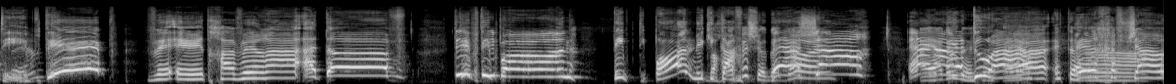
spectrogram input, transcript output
טיפ טיפ, ואת חברה הטוב, טיפ טיפון, טיפ. טיפון, מיקי קם. בחופש הגדול. והשאר, היה גם ידוע, איך אפשר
